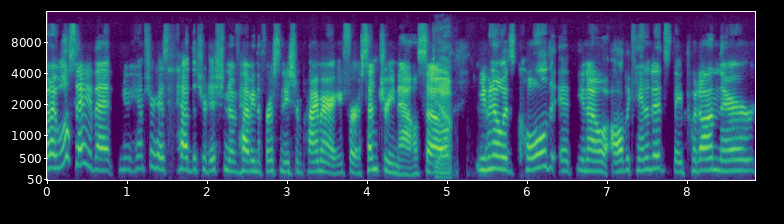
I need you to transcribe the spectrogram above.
but I will say that New Hampshire has had the tradition of having the First Nation primary for a century now. So yeah. even though it's cold, it you know all the candidates they put on their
